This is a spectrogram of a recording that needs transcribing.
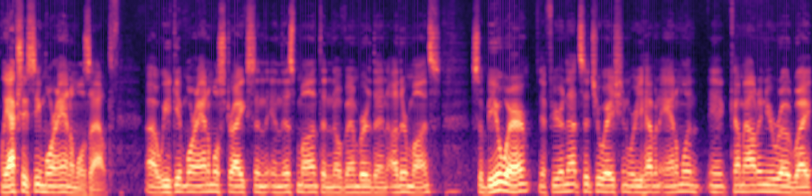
We actually see more animals out. Uh, we get more animal strikes in, in this month and November than other months. So be aware if you're in that situation where you have an animal in, in, come out in your roadway,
